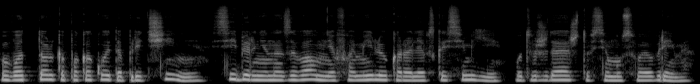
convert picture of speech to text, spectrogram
Вот только по какой-то причине Сибир не называл мне фамилию королевской семьи, утверждая, что всему свое время.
